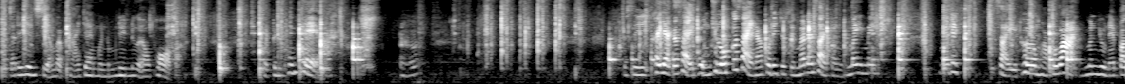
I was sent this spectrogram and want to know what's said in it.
อาจจะได้ยินเสียงแบบหายใจเหมือนน้ำเหนื่อยเอาพอกอะแต่เป็นภูมิแพ้ค่ะ จุสีใครอยากจะใส่ผงชูรสก็ใส่นะพอดีจุสีไม่ได้ใส่ผงไม่ไม่ไม่ได้ใส่เพิ่มค่ะ เพราะว่ามันอยู่ในปลา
